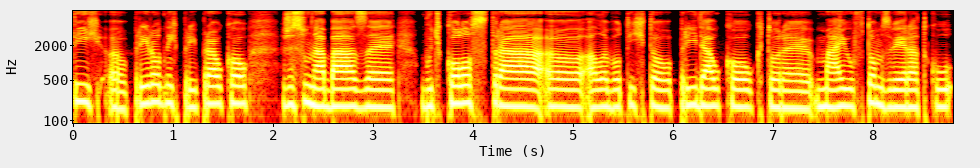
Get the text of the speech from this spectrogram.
tých e, prírodných prípravkov, že sú na báze buď kolostra e, alebo týchto prídavkov, ktoré majú v tom zvieratku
